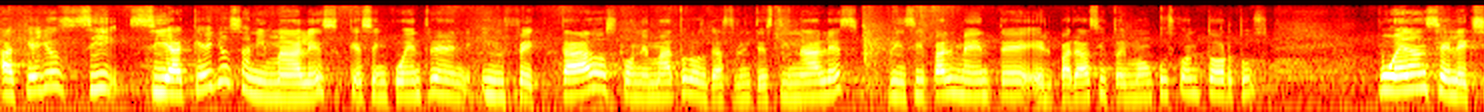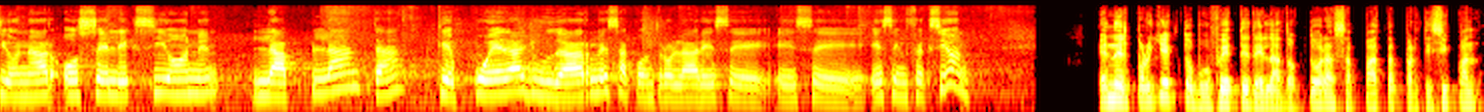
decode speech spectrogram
aquellos, si, si aquellos animales que se encuentren infectados con hemátodos gastrointestinales, principalmente el parásito Haemoncus contortus, puedan seleccionar o seleccionen la planta que pueda ayudarles a controlar ese, esa infección. En el proyecto Bufete de la doctora Zapata participan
